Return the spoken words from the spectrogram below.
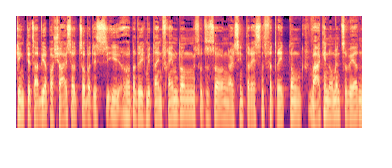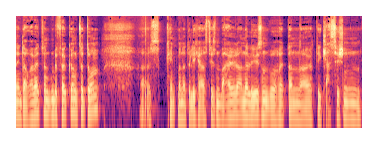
Klingt jetzt auch wie ein Pauschalsatz, aber das hat natürlich mit der Entfremdung sozusagen als Interessensvertretung wahrgenommen zu werden in der arbeitenden Bevölkerung zu tun. Das kennt man natürlich aus diesen Wahlanalysen, wo halt dann äh, die klassischen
